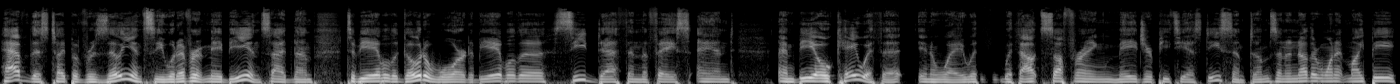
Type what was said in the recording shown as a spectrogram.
have this type of resiliency whatever it may be inside them to be able to go to war to be able to see death in the face and and be okay with it in a way with mm-hmm. without suffering major PTSD symptoms and another one it might be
